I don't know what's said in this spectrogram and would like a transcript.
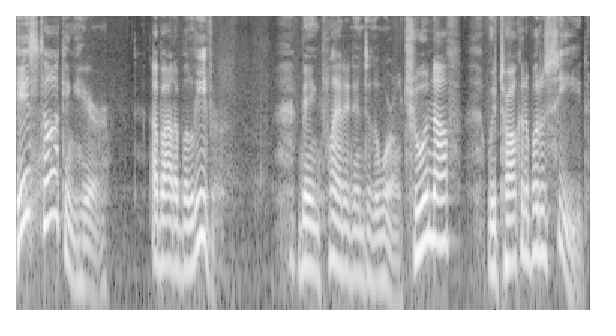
He's talking here about a believer being planted into the world. True enough, we're talking about a seed.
